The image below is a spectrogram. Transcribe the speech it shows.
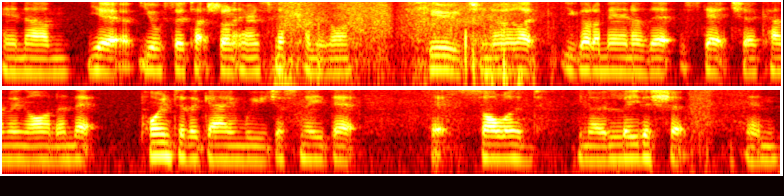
and um, yeah, you also touched on Aaron Smith coming on. It's huge, you know, like you got a man of that stature coming on, and that point of the game where you just need that that solid, you know, leadership, and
